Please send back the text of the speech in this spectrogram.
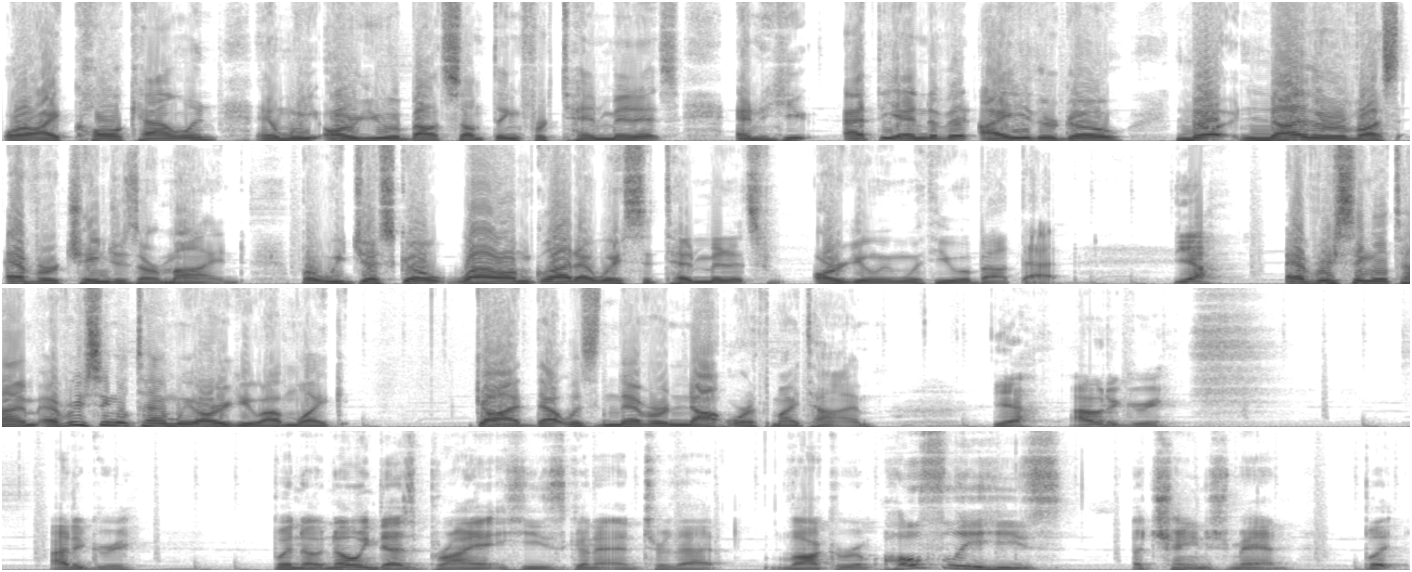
or I call Callan and we argue about something for ten minutes, and he at the end of it, I either go, no, neither of us ever changes our mind, but we just go, wow, I'm glad I wasted ten minutes arguing with you about that. Yeah. Every single time, every single time we argue, I'm like, God, that was never not worth my time. Yeah, I would agree. I'd agree. But no, knowing Dez Bryant, he's going to enter that locker room. Hopefully, he's a changed man. But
